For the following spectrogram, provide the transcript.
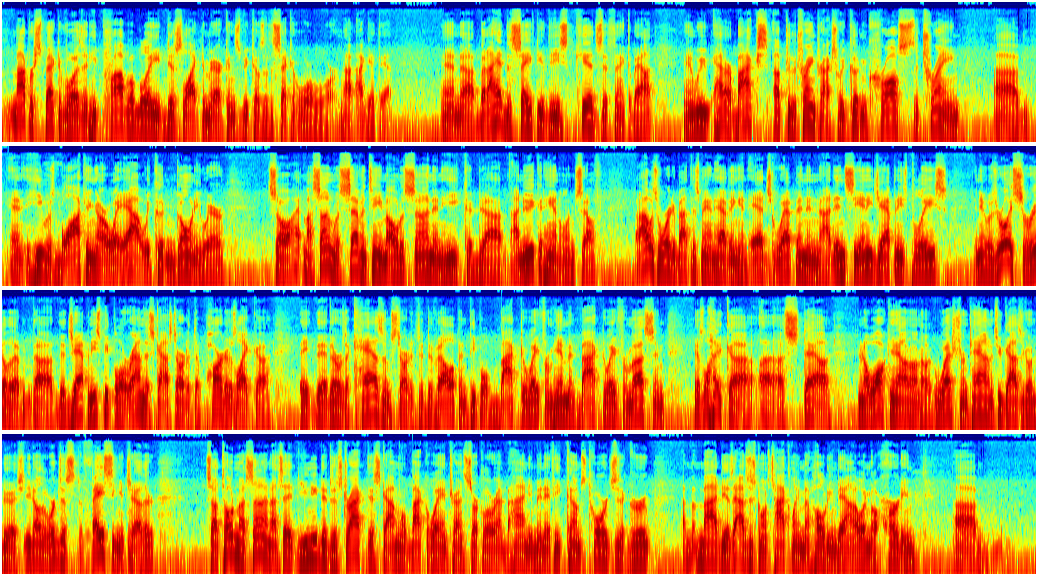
my perspective was that he probably disliked Americans because of the Second World War. I, I get that. And uh, but I had the safety of these kids to think about, and we had our backs up to the train tracks. We couldn't cross the train, uh, and he was blocking our way out. We couldn't go anywhere. So I, my son was 17, my oldest son, and he could. Uh, I knew he could handle himself, but I was worried about this man having an edged weapon, and I didn't see any Japanese police and it was really surreal. The, uh, the Japanese people around this guy started to part. It was like uh, they, they, there was a chasm started to develop, and people backed away from him and backed away from us, and it's like a, a, a st- you know walking out on a western town, and two guys are going to do it. You know, we're just facing each other. So I told my son, I said, you need to distract this guy. I'm going to back away and try and circle around behind him, and if he comes towards the group, my idea is I was just going to tackle him and hold him down. I wasn't going to hurt him. Um,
